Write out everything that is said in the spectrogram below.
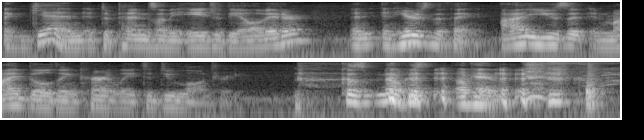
that. again it depends on the age of the elevator. And and here's the thing: I use it in my building currently to do laundry. Cause no, cause okay.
